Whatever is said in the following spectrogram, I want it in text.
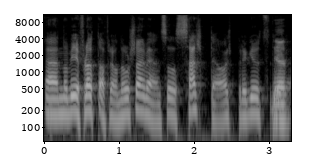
Uh, når vi flytta fra Nordsjøveien, så solgte jeg alt bryggeutstyret.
